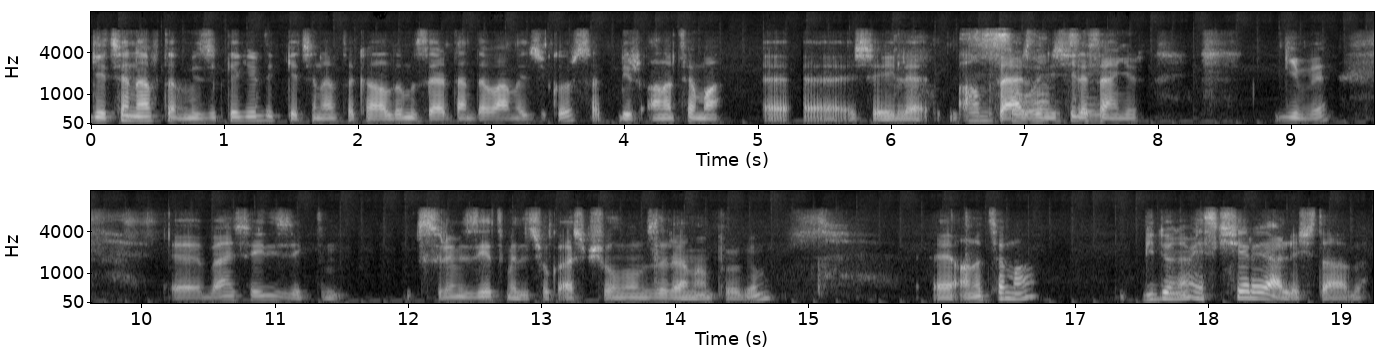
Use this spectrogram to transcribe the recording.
Geçen hafta müzikle girdik. Geçen hafta kaldığımız yerden devam edecek olursak bir ana tema e, şeyle I'm so serzenişiyle empty. sen gir gibi. E, ben şey diyecektim. Süremiz yetmedi çok açmış olmamıza rağmen programı. E, ana tema bir dönem Eskişehir'e yerleşti abi.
